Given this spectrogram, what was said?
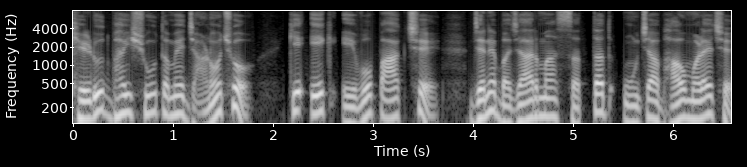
ખેડૂતભાઈ શું તમે જાણો છો કે એક એવો પાક છે જેને બજારમાં સતત ઊંચા ભાવ મળે છે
